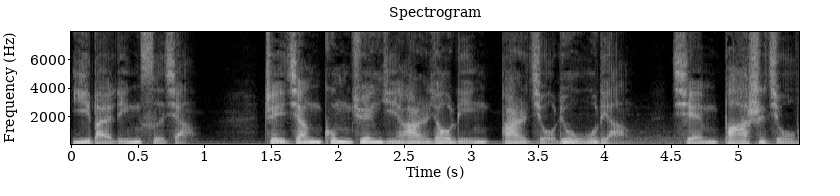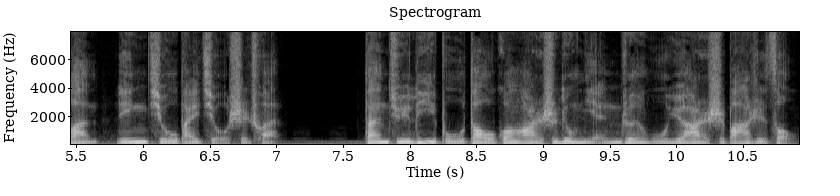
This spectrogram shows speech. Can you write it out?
一百零四项，浙江共捐银二幺零二九六五两，钱八十九万零九百九十串。但据吏部道光二十六年闰五月二十八日奏，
